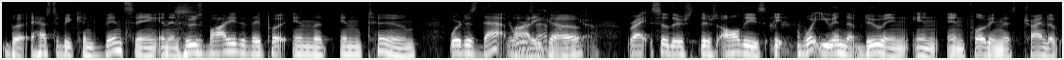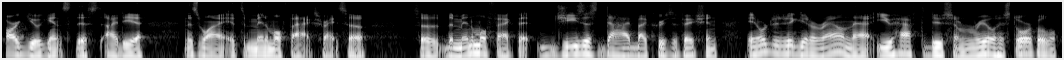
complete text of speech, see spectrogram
but it has to be convincing. And then whose body did they put in the in the tomb? Where does that, body, that go? body go? Right. So there's there's all these. It, what you end up doing in in floating this, trying to argue against this idea. This is why it's minimal facts, right? So so the minimal fact that Jesus died by crucifixion. In order to get around that, you have to do some real historical,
